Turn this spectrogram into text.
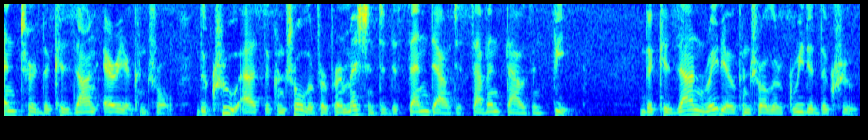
entered the Kazan area control, the crew asked the controller for permission to descend down to 7,000 feet. The Kazan radio controller greeted the crew.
